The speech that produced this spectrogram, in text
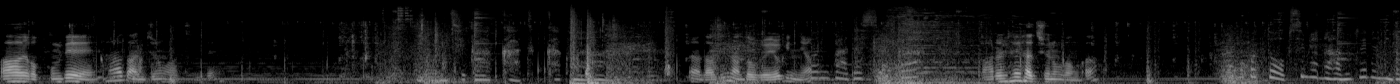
아 이거 붕대 하나도 안 주는 것 같은데 먼지가 가득하구나. 야 나준아 너 왜 여기 있냐? 돈 받았을까? 말을 해야 주는 건가? 아무것도 없으면 안 되는데.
